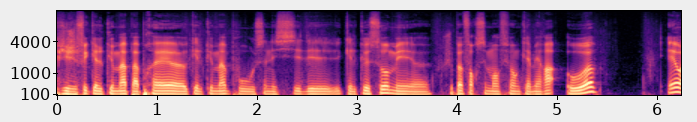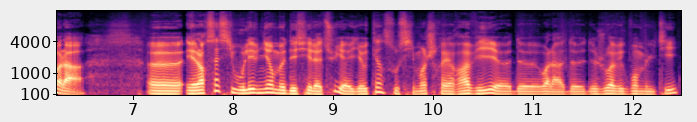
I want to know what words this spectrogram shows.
puis j'ai fait quelques maps après, quelques maps où ça nécessitait quelques sauts, mais je n'ai pas forcément fait en caméra. Oh, et voilà. et alors ça, si vous voulez venir me défier là-dessus, il n'y a, aucun souci. Moi, je serais ravi de, voilà, de, de jouer avec vous en multi.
